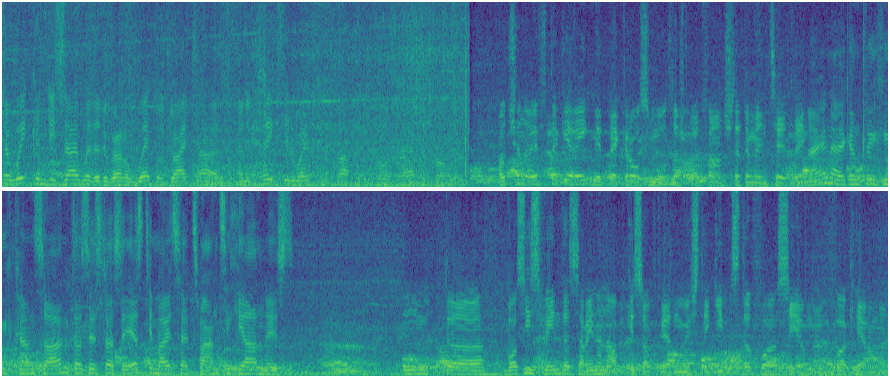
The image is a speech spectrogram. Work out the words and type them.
So we can decide whether to run on wet or dry tires. And it takes it away from the clock, of course, to have the problem. Hat schon öfter geregnet bei großen Motorsportveranstaltungen in ZW. Nein, eigentlich, ich kann sagen, dass es das erste Mal seit 20 Jahren ist. Und äh, was ist, wenn das Rennen abgesagt werden müsste? Gibt es da Vorsehungen, Vorkehrungen?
